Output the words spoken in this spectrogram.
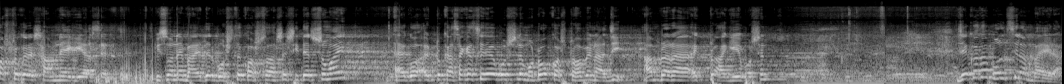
কষ্ট করে সামনে এগিয়ে আসেন। পিছনে ভাইদের বসতে কষ্ট আসে, শীতের সময় একটু কাছাকাছি হয়ে বসলে মোটেও কষ্ট হবে না। জি, আপনারা একটু আগিয়ে বসেন। যে কথা বলছিলাম ভাইরা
